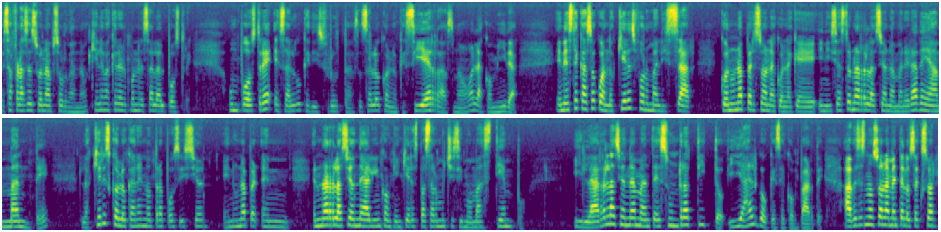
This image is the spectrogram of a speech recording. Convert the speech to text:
Esa frase suena absurda, ¿no? ¿Quién le va a querer poner sal al postre? Un postre es algo que disfrutas, es algo con lo que cierras, ¿no? La comida. En este caso, cuando quieres formalizar con una persona con la que iniciaste una relación a manera de amante, la quieres colocar en otra posición, en una, en, en una relación de alguien con quien quieres pasar muchísimo más tiempo. Y la relación de amante es un ratito y algo que se comparte. A veces no solamente lo sexual,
